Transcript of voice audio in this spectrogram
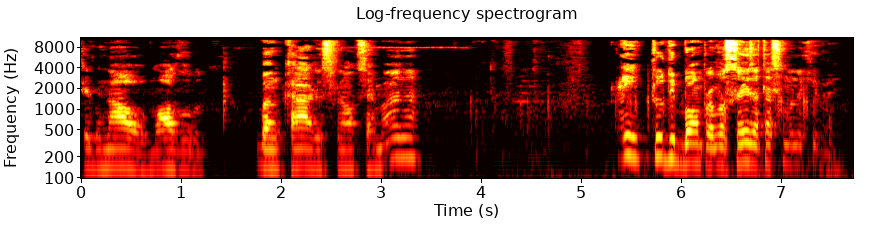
Terminar o módulo bancário esse final de semana. E tudo de bom pra vocês. Até semana que vem.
